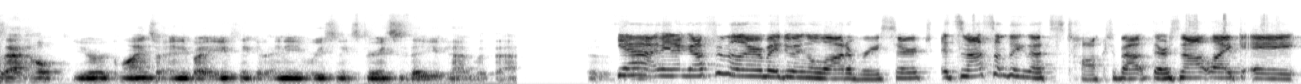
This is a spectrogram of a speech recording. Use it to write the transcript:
that help your clients or anybody you think of any recent experiences that you had with that? Yeah, I mean, I got familiar by doing a lot of research. It's not something that's talked about. There's not like a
